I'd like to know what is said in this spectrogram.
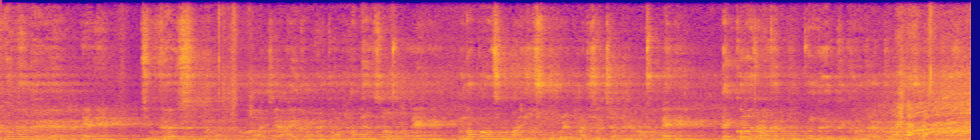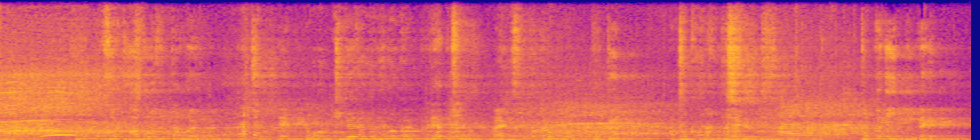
그러면은 네네. 이제 우현 씨가 그동안 이제 아이돌 활동을 하면서 네네. 음악 방송에 많이 주목을 받으셨잖아요. 네네. 내할 때는 복근도 이렇게 카메라를 보여주셨잖아요. 거의 다 보여줬다고 해요. 그렇죠. 네네. 그럼 어, 기대를 한번 해볼까요? 네, 해보세요. 알겠습니다. 그럼 뭐, 복근? 아, 복근 안 되세요. 복근이 있는데,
